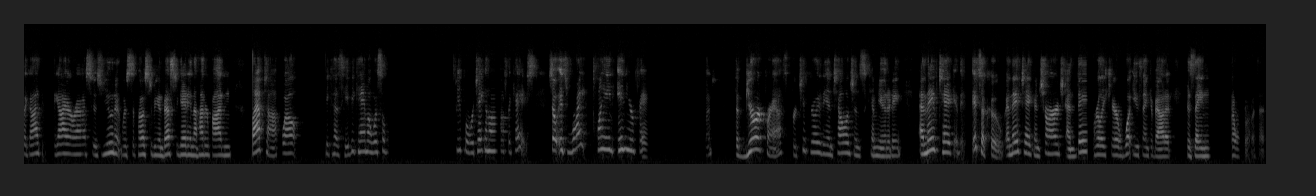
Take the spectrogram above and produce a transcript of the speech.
the guy, the IRS, his unit was supposed to be investigating the Hunter Biden laptop. Well, because he became a whistleblower, people were taken off the case. So it's right plain in your face the bureaucrats, particularly the intelligence community, and they've taken it's a coup, and they've taken charge, and they really care what you think about it because they know with it.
